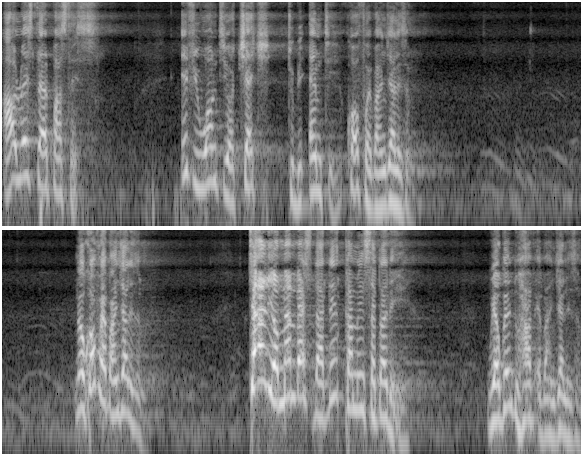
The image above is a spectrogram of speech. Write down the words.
I always tell pastors if you want your church to be empty, call for evangelism. No, call for evangelism. Tell your members that this coming Saturday, we are going to have evangelism.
